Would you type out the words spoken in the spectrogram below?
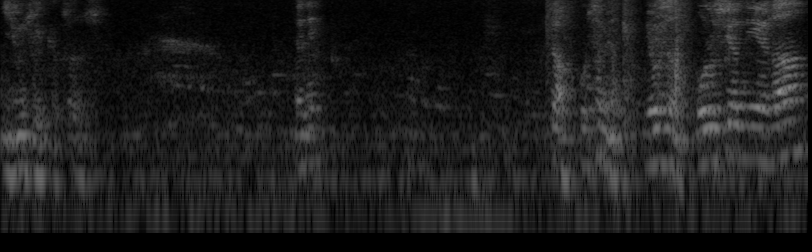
이중수익격 써줬어. 됐니? 자, 그렇다면 여기서 뭐로 쓰였니 얘가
